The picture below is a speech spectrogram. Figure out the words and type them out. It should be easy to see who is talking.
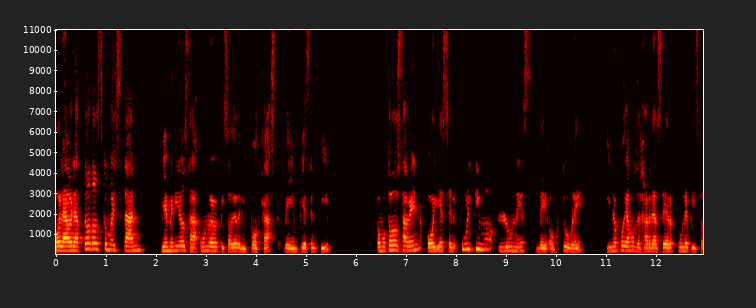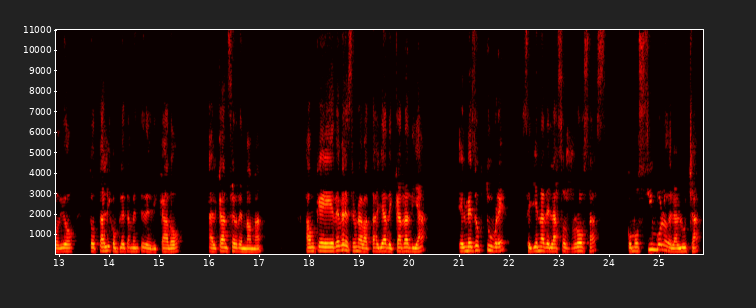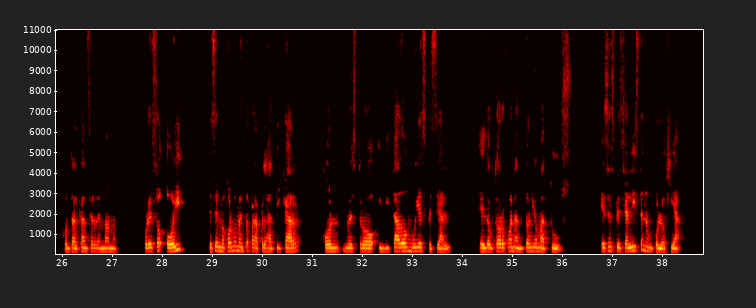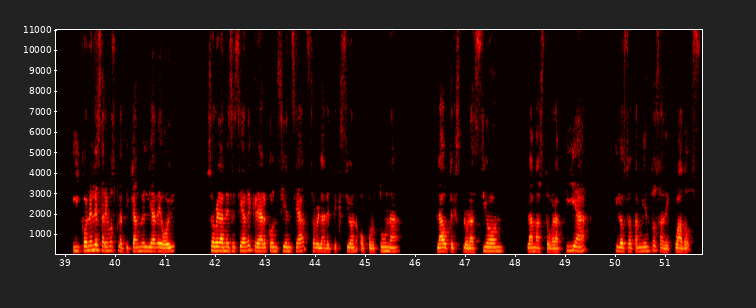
Speaker 1: Hola, hola a todos, ¿cómo están? Bienvenidos a un nuevo episodio de mi podcast de Empieza en ti. Como todos saben, hoy es el último lunes de octubre y no podíamos dejar de hacer un episodio total y completamente dedicado al cáncer de mama. Aunque debe de ser una batalla de cada día, el mes de octubre se llena de lazos rosas como símbolo de la lucha contra el cáncer de mama. Por eso hoy es el mejor momento para platicar con nuestro invitado muy especial, el doctor Juan Antonio Matús. Es especialista en oncología y con él estaremos platicando el día de hoy sobre la necesidad de crear conciencia sobre la detección oportuna, la autoexploración, la mastografía y los tratamientos adecuados.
